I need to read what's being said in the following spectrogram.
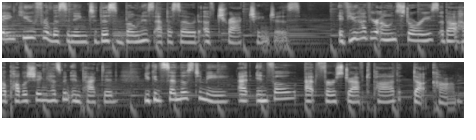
Thank you for listening to this bonus episode of Track Changes. If you have your own stories about how publishing has been impacted, you can send those to me at info at firstdraftpod.com.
